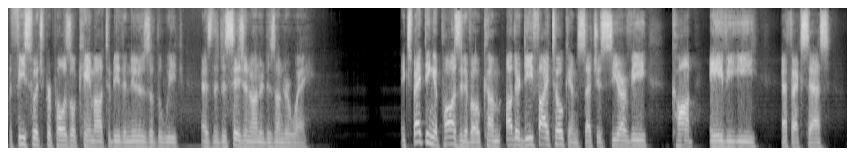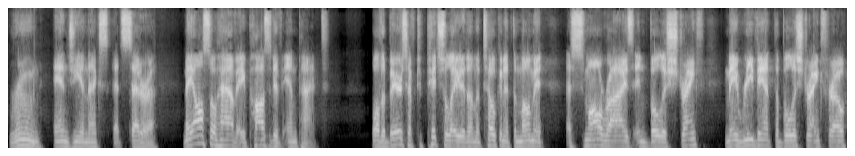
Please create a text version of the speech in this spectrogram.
The fee switch proposal came out to be the news of the week as the decision on it is underway. Expecting a positive outcome, other DeFi tokens such as CRV, Comp, AAVE, FXS, Rune, and GMX, etc., may also have a positive impact. While the bears have capitulated on the token at the moment, a small rise in bullish strength may revamp the bullish strength throw.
